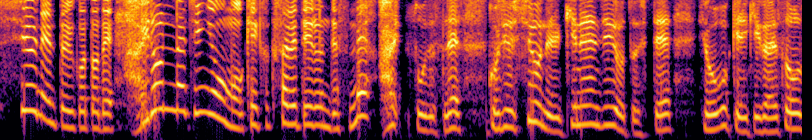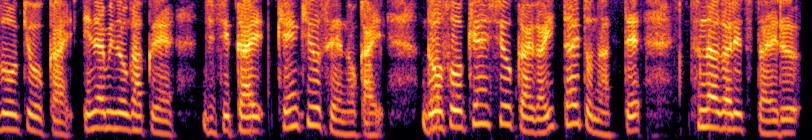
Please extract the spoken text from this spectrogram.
周年ということで、はい、いろんな事業も計画されているんですね。はいそうですね。50周年記念事業として兵庫県生きがい創造協会稲美野学園自治会研究生の会同窓研修会が一体となってつながり伝える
